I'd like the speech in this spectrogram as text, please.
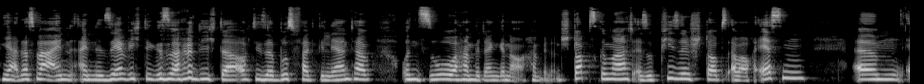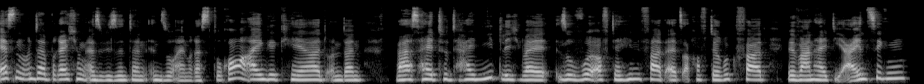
ja, das war ein, eine sehr wichtige Sache, die ich da auf dieser Busfahrt gelernt habe. Und so haben wir dann genau, haben wir dann Stops gemacht, also Pieselstops, aber auch Essen ähm, Essenunterbrechung. Also wir sind dann in so ein Restaurant eingekehrt und dann war es halt total niedlich, weil sowohl auf der Hinfahrt als auch auf der Rückfahrt, wir waren halt die einzigen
